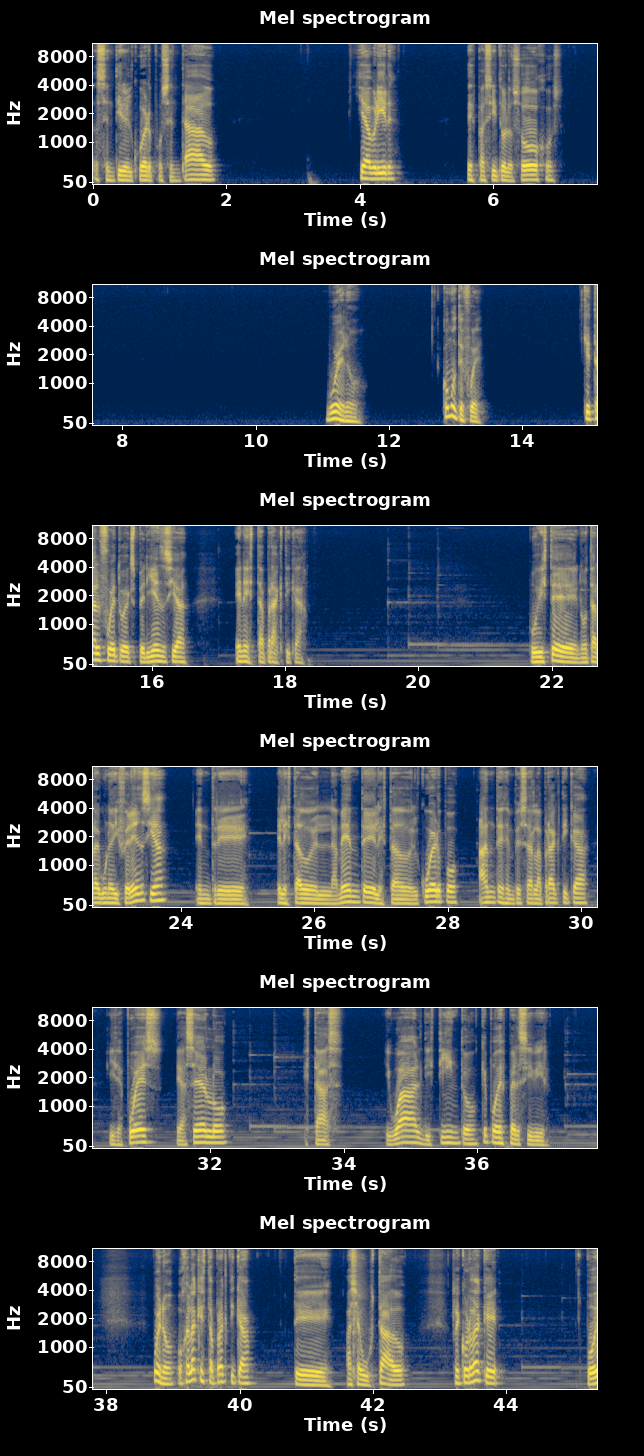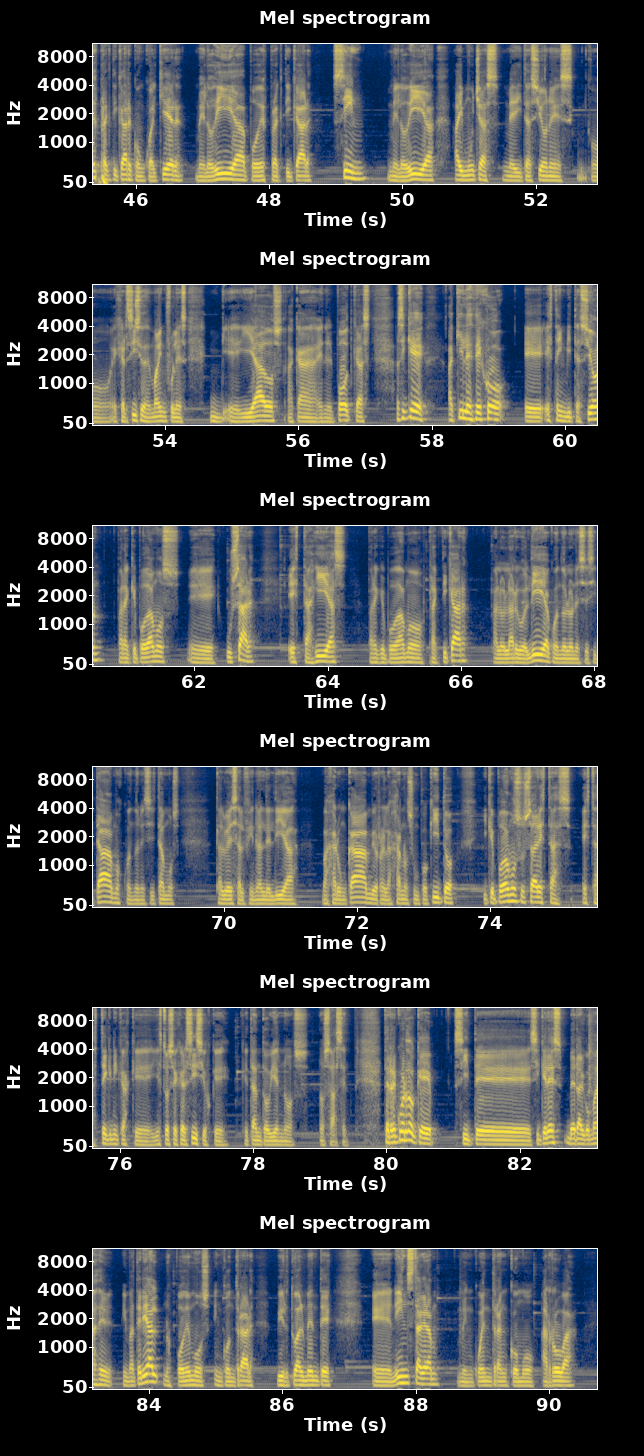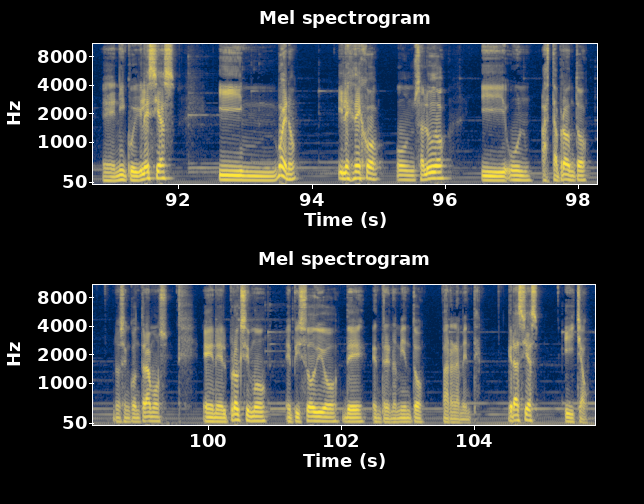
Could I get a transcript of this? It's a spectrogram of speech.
a sentir el cuerpo sentado y abrir despacito los ojos. Bueno, ¿cómo te fue? ¿Qué tal fue tu experiencia en esta práctica? ¿Pudiste notar alguna diferencia entre el estado de la mente, el estado del cuerpo, antes de empezar la práctica y después de hacerlo? ¿Estás igual, distinto? ¿Qué podés percibir? Bueno, ojalá que esta práctica te haya gustado. Recordá que podés practicar con cualquier melodía, podés practicar sin melodía. Hay muchas meditaciones o ejercicios de mindfulness eh, guiados acá en el podcast. Así que aquí les dejo eh, esta invitación para que podamos eh, usar estas guías, para que podamos practicar a lo largo del día, cuando lo necesitamos, cuando necesitamos tal vez al final del día bajar un cambio, relajarnos un poquito y que podamos usar estas, estas técnicas que, y estos ejercicios que, tanto bien nos, nos hacen. Te recuerdo que si, te, si querés ver algo más de mi material, nos podemos encontrar virtualmente en Instagram. Me encuentran como arroba eh, Nico Iglesias. Y bueno, y les dejo un saludo y un hasta pronto. Nos encontramos en el próximo episodio de Entrenamiento para la Mente. Gracias y chao.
